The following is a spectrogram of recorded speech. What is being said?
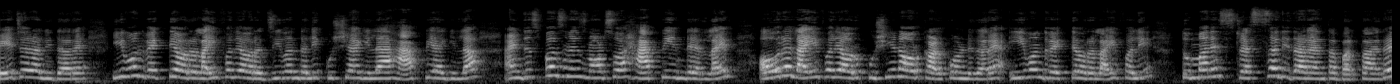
ಬೇಜಾರಲ್ಲಿ ಇದ್ದಾರೆ ಈ ಒಂದು ವ್ಯಕ್ತಿ ಅವರ ಲೈಫ್ ಅಲ್ಲಿ, ಅವರ ಜೀವನದಲ್ಲಿ ಖುಷಿಯಾಗಿಲ್ಲ ಹ್ಯಾಪಿ ಆಗಿಲ್ಲ. And this person is not so happy in their life ಅವರ ಲೈಫ್ ಅಲ್ಲಿ ಅವ್ರ ಖುಷಿನ ಅವ್ರು ಕಳ್ಕೊಂಡಿದ್ದಾರೆ. ಈ ಒಂದು ವ್ಯಕ್ತಿ ಅವರ ಲೈಫ್ ಅಲ್ಲಿ ತುಂಬಾನೇ ಸ್ಟ್ರೆಸ್ ಅಲ್ಲಿ ಇದ್ದಾರೆ ಅಂತ ಬರ್ತಾ ಇದೆ.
